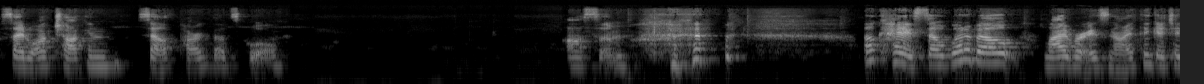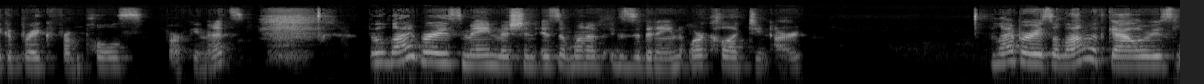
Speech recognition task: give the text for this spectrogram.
Sidewalk chalk in South Park. That's cool. Awesome. okay, so what about libraries now? I think I take a break from polls for a few minutes. The library's main mission isn't one of exhibiting or collecting art. Libraries, along with galleries,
